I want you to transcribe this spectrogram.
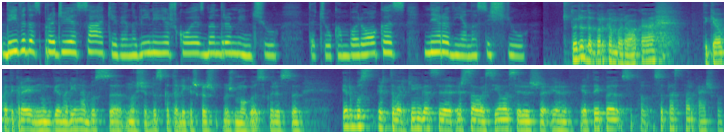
Davidas pradžioje sakė vienuolynė ieškojęs bendraminčių, tačiau kambariokas nėra vienas iš jų. Turiu dabar kambarioką, tikėjau, kad tikrai nu, vienuolynė bus nuoširdus katalikiškas žmogus, kuris ir bus ir tvarkingas ir, ir savo sielos, ir, iš, ir, ir taip suprast tvarką, aišku.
